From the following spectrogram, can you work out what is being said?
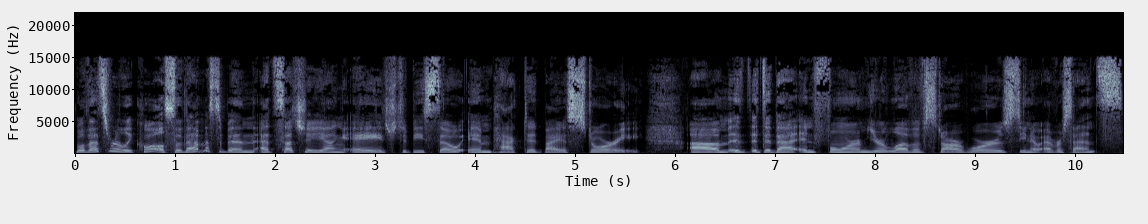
Well, that's really cool. So that must have been at such a young age to be so impacted by a story. Um, did that inform your love of Star Wars, you know, ever since?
